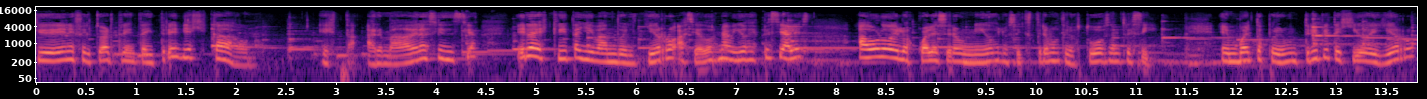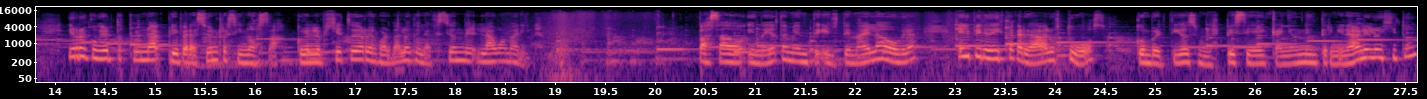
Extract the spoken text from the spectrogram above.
que deben efectuar 33 viajes cada uno. Esta Armada de la Ciencia era descrita llevando el hierro hacia dos navíos especiales, a bordo de los cuales eran unidos los extremos de los tubos entre sí, envueltos por un triple tejido de hierro y recubiertos por una preparación resinosa, con el objeto de resguardarlos de la acción del agua marina. Pasado inmediatamente el tema de la obra, el periodista cargaba los tubos, convertidos en una especie de cañón de interminable longitud,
